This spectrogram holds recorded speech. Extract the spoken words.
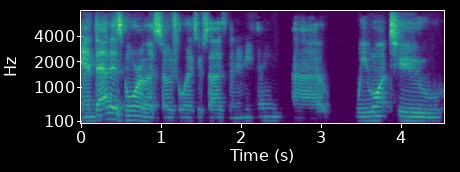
and that is more of a social exercise than anything. Uh, we want to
